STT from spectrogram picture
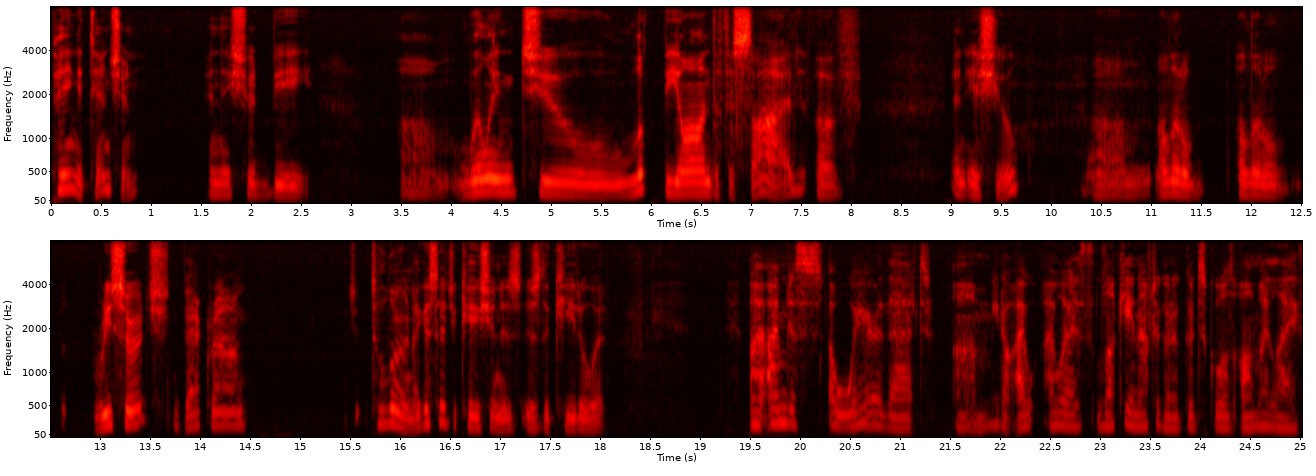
paying attention, and they should be um, willing to look beyond the facade of an issue. Um, a little, a little research background to learn. I guess education is, is the key to it. I, I'm just aware that, um, you know, I, I was lucky enough to go to good schools all my life,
